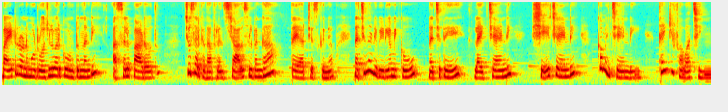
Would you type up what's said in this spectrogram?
బయట రెండు మూడు రోజుల వరకు ఉంటుందండి. అస్సలు పాడవద్దు చూసారు కదా ఫ్రెండ్స్ చాలా సులభంగా తయారు చేసుకున్నాం. నచ్చిందండి వీడియో మీకు? నచ్చితే లైక్ చేయండి షేర్ చేయండి కామెంట్ చేయండి. Thank you for watching.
